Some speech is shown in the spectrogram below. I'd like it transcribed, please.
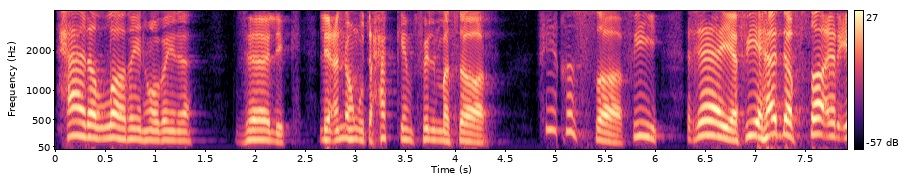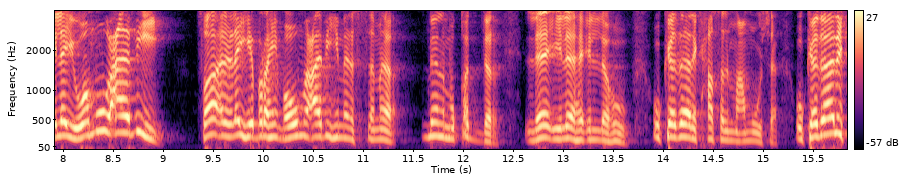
حال الله بينه وبين ذلك لأنه متحكم في المسار في قصة في غاية في هدف صائر إليه وموعى به صائر إليه إبراهيم أو موعى به من السماء من المقدر. لا إله إلا هو. وكذلك حصل مع موسى. وكذلك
